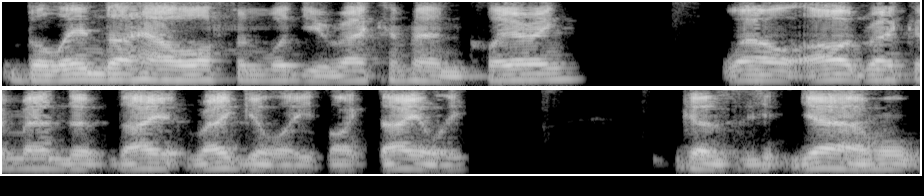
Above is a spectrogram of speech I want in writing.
Belinda, how often would you recommend clearing? Well, I would recommend it day, regularly, like daily, because yeah, we'll,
